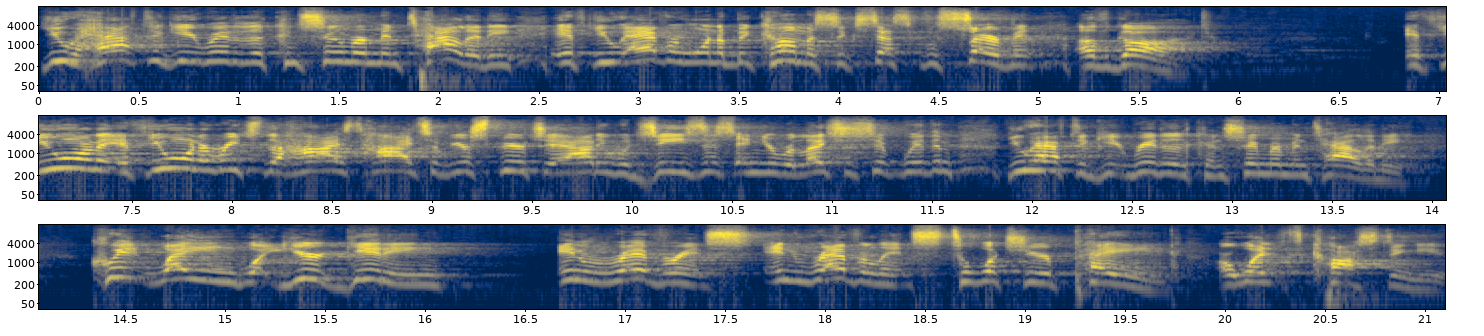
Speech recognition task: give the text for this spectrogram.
You have to get rid of the consumer mentality if you ever want to become a successful servant of God. If you want to if you want to reach the highest heights of your spirituality with Jesus and your relationship with him, you have to get rid of the consumer mentality. Quit weighing what you're getting in reverence, in reverence to what you're paying or what it's costing you.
